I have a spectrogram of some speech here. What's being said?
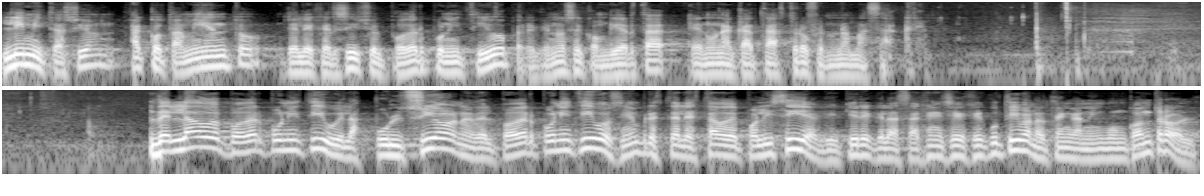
limitación, acotamiento del ejercicio del poder punitivo para que no se convierta en una catástrofe, en una masacre. Del lado del poder punitivo y las pulsiones del poder punitivo siempre está el Estado de policía que quiere que las agencias ejecutivas no tengan ningún control.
